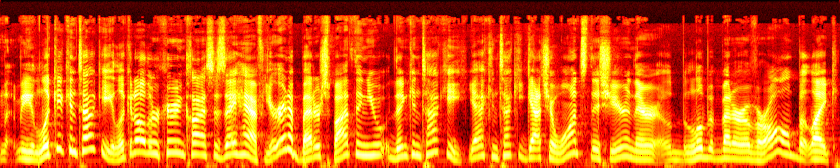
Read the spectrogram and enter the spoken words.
I mean, look at Kentucky. Look at all the recruiting classes they have. You're in a better spot than you than Kentucky. Yeah, Kentucky got you once this year, and they're a little bit better overall. But like,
